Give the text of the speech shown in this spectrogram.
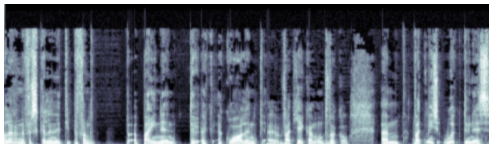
allerlei verskillende tipe van pyn en 'n kwaal en eh, wat jy kan ontwikkel. Ehm um, wat mense ook doen is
